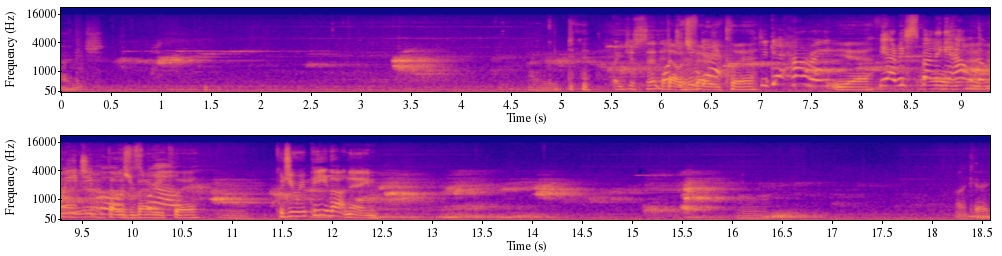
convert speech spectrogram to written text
H. Oh, you just said it. What That was very get? clear. Did you get Harry? Yeah. Yeah, he's spelling it out on the Ouija board That was as very well. clear. Could you repeat that name? Okay.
